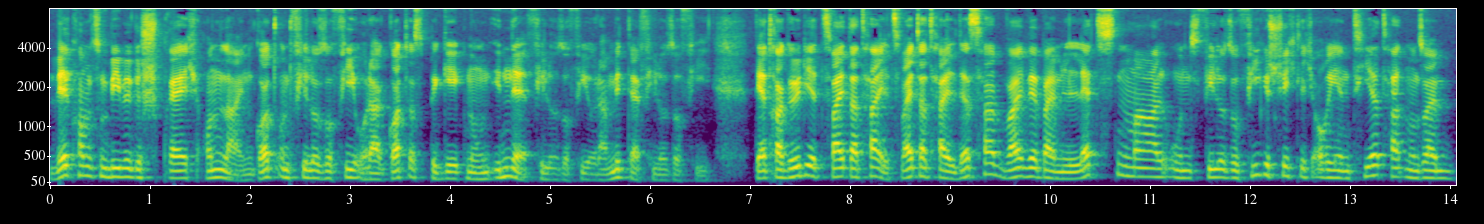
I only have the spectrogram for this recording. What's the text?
Willkommen zum Bibelgespräch online. Gott und Philosophie oder Gottes Begegnungen in der Philosophie oder mit der Philosophie. Der Tragödie zweiter Teil. Zweiter Teil deshalb, weil wir beim letzten Mal uns philosophiegeschichtlich orientiert hatten und so ein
